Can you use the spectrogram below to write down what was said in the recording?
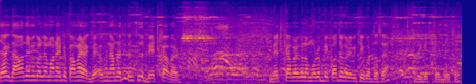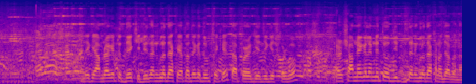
যাক, দামাদামি করলে মনে একটু কমে রাখবে। ওখানে আমরা দেখতেছি বেড কাভার। বেড কাভারগুলো মুরব্বী কত করে বিক্রি করতেছে? জিজ্ঞেস করে দেখি। দেখি, আমরা একটু দেখি। ডিজাইনগুলো দেখে আপনাদেরকে দূর থেকে, তারপরে গিয়ে জিজ্ঞেস করব। কারণ সামনে গেলে এমনি তো ডিজাইনগুলো দেখানো যাবে না।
